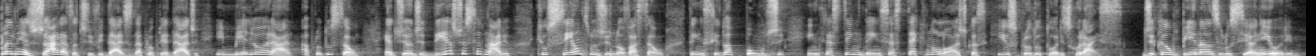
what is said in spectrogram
planejar as atividades da propriedade e melhorar a produção. É diante deste cenário que os centros de inovação têm sido a ponte entre as tendências tecnológicas e os produtores rurais. De Campinas, Luciane Iuri.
